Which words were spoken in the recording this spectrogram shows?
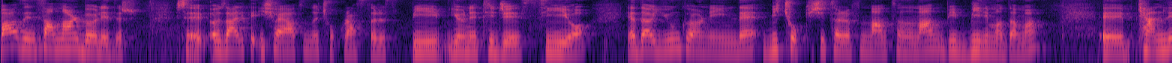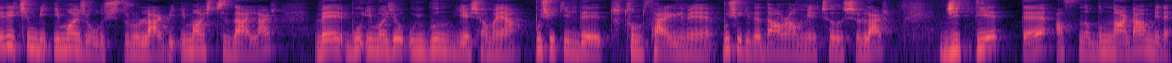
Bazı insanlar böyledir. İşte özellikle iş hayatında çok rastlarız. Bir yönetici, CEO ya da Jung örneğinde birçok kişi tarafından tanınan bir bilim adamı. Ee, kendileri için bir imaj oluştururlar, bir imaj çizerler ve bu imaja uygun yaşamaya, bu şekilde tutum sergilemeye, bu şekilde davranmaya çalışırlar. Ciddiyet de aslında bunlardan biri.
